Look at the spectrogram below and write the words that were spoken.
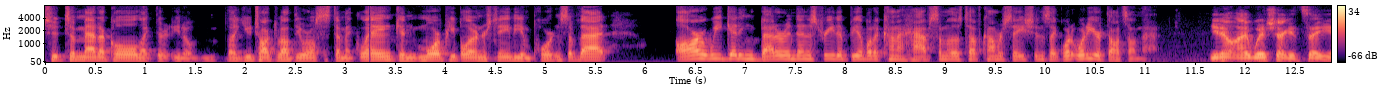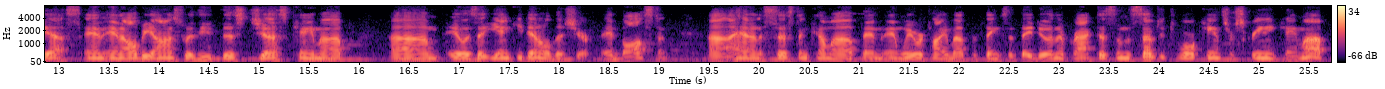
to, to medical like there you know like you talked about the oral systemic link and more people are understanding the importance of that. Are we getting better in dentistry to be able to kind of have some of those tough conversations? Like what, what are your thoughts on that? You know i wish i could say yes. And and i'll be honest with you this just came up um, it was at yankee dental this year in boston. Uh, i had an assistant come up and, and we were talking about the things that they do in their practice and the subject of oral cancer screening came up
